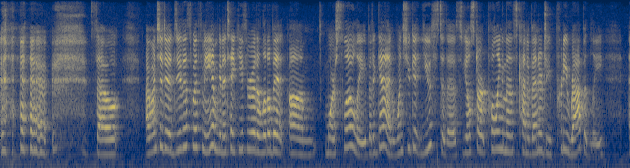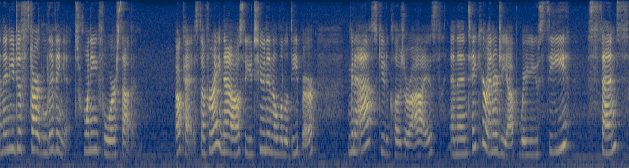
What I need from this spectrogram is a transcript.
so I want you to do this with me. I'm going to take you through it a little bit um, more slowly, but again, once you get used to this, you'll start pulling this kind of energy pretty rapidly, and then you just start living it 24 7. Okay, so for right now, so you tune in a little deeper, I'm going to ask you to close your eyes and then take your energy up where you see, sense,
